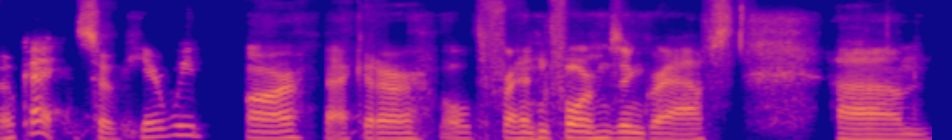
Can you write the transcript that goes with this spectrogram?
Okay, so here we are back at our old friend forms and graphs. Um,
